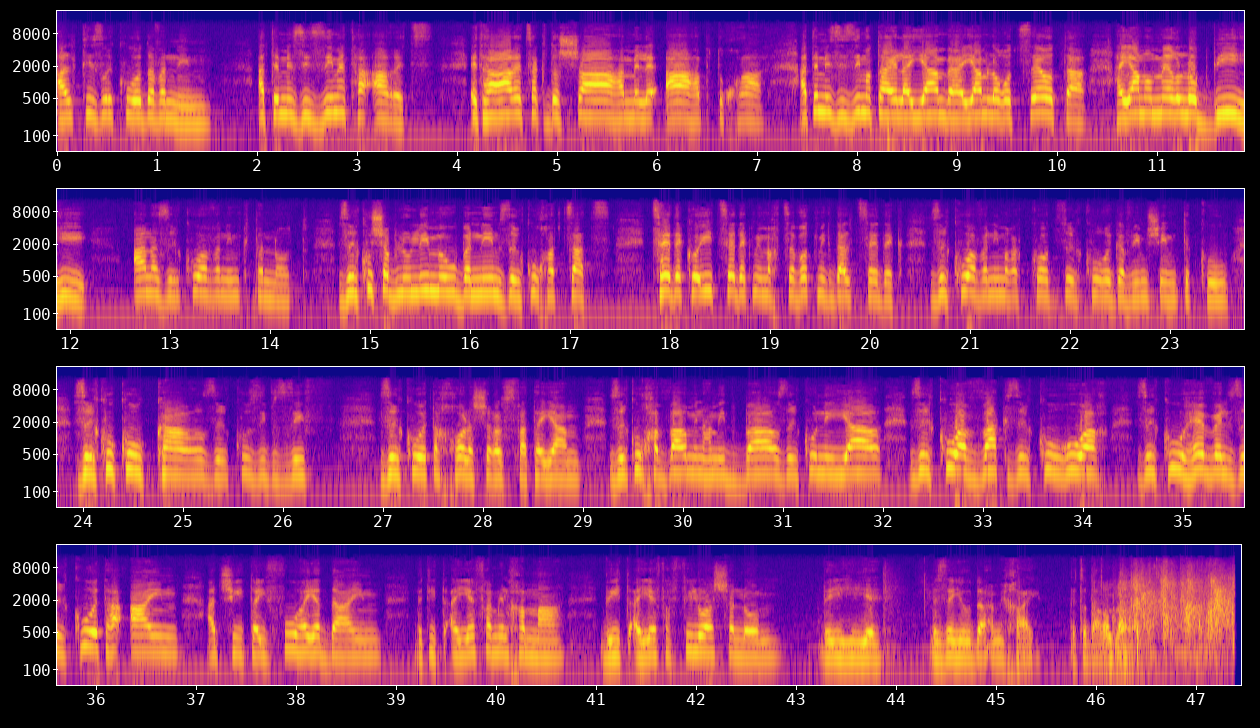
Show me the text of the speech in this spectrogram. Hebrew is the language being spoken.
אל תזרקו עוד אבנים. אתם מזיזים את הארץ, את הארץ הקדושה, המלאה, הפתוחה. אתם מזיזים אותה אל הים, והים לא רוצה אותה. הים אומר לו בי היא. אנא זרקו אבנים קטנות, זרקו שבלולים מאובנים, זרקו חצץ. צדק או אי צדק ממחצבות מגדל צדק. זרקו אבנים רכות, זרקו רגבים שימתקו. זרקו כורכר, זרקו זפזיף. זרקו את החול אשר על שפת הים, זרקו חבר מן המדבר, זרקו נייר, זרקו אבק, זרקו רוח, זרקו הבל, זרקו את העין, עד שיתעייפו הידיים, ותתעייף המלחמה, ויתעייף אפילו השלום, ויהיה. וזה יהודה עמיחי. ותודה רבה.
